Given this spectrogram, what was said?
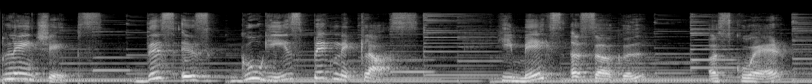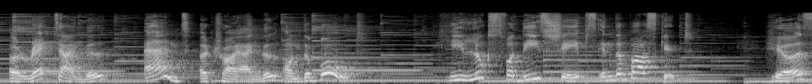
plane shapes. This is Googie's picnic class. He makes a circle, a square, a rectangle and a triangle on the board. He looks for these shapes in the basket. Here's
